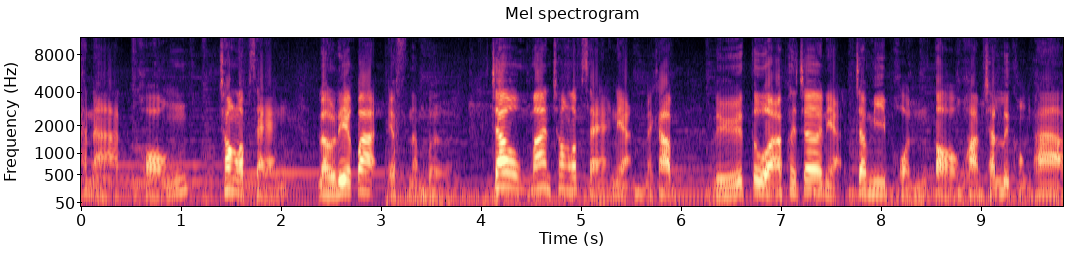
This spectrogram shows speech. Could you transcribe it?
ขนาดของช่องรับแสง เราเรียกว่า f number เจ้าม่านช่องรับแสงเนี่ยนะครับหรือตัว aperture เนี่ยจะมีผลต่อความชัดลึกของภาพ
